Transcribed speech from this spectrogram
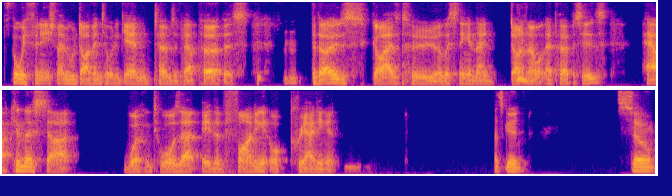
before we finish, maybe we'll dive into it again in terms of our purpose. Mm-hmm. For those guys who are listening and they don't mm-hmm. know what their purpose is, how can they start working towards that, either finding it or creating it? That's good. So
